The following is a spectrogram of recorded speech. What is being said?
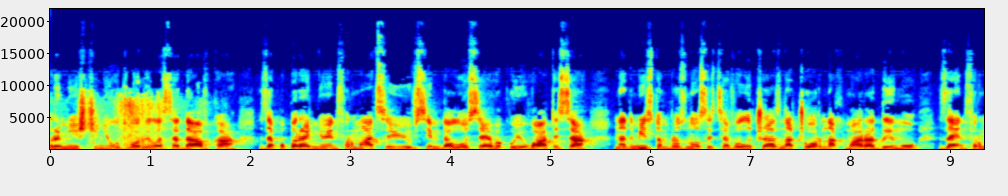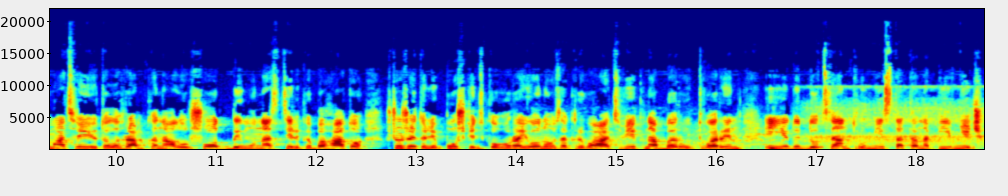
Приміщенні утворилася давка. За попередньою інформацією, всім вдалося евакуюватися. Над містом розноситься величезна чорна хмара диму. За інформацією телеграм-каналу ШОТ, диму настільки багато, що жителі Пушкінського району закривають вікна, беруть тварин і їдуть до центру міста та на північ.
